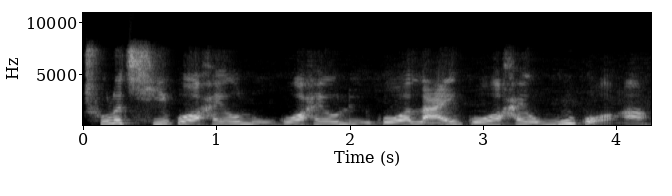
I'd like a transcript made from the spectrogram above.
除了齐国，还有鲁国，还有吕国、莱国，还有吴国啊。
